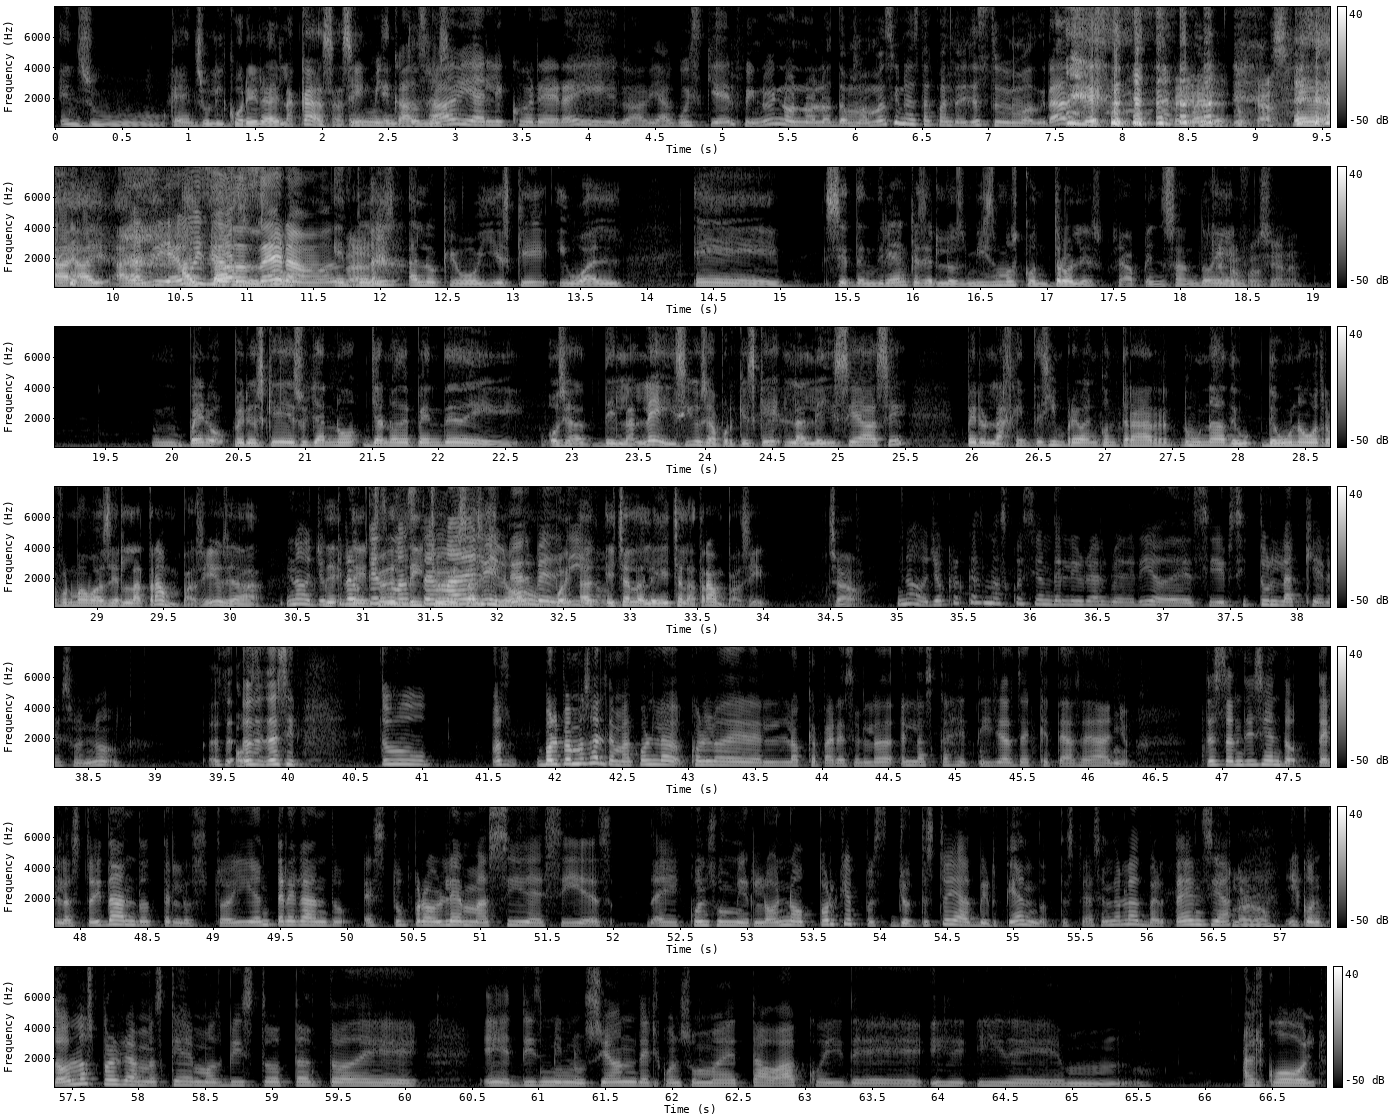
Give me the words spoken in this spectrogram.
en su, ¿qué? En su licorera de la casa, ¿sí? En mi casa había licorera y había whisky del fino y no, no lo tomamos sino hasta cuando ya estuvimos grandes. Pero en tu casa. Eh, Así de juiciosos éramos. Entonces, a lo que voy es que igual eh, se tendrían que hacer los mismos controles, o sea, pensando que en... no funcionan. Mm, pero, pero es que eso ya no, ya no depende de, o sea, de la ley, ¿sí? O sea, porque es que la ley se hace pero la gente siempre va a encontrar una, de, una u otra forma va a ser la trampa, ¿sí? O sea, no, yo creo que es más tema de libre albedrío. Pues, echa la ley, echa la trampa, ¿sí? O sea, no, yo creo que es más cuestión de libre albedrío, de decir si tú la quieres o no. Es, decir, tú, pues, volvemos al tema con lo, con lo de lo que aparece en, las cajetillas de que te hace daño te están diciendo, te lo estoy dando, te lo estoy entregando, es tu problema si decides eh, consumirlo o no, porque pues yo te estoy advirtiendo, te estoy haciendo la advertencia. Y con todos los programas que hemos visto, tanto de eh, disminución del consumo de tabaco y de, y, de mm, alcohol,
